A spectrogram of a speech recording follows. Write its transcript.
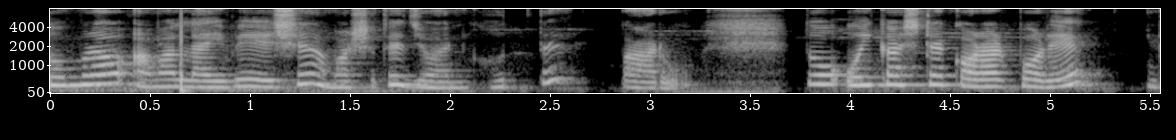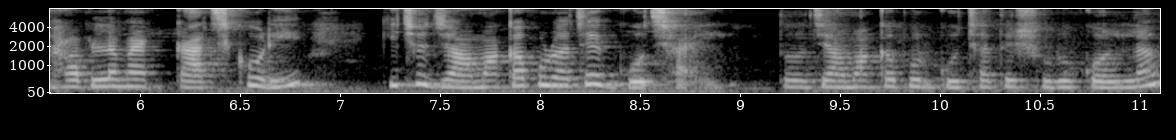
তোমরাও আমার লাইভে এসে আমার সাথে জয়েন করতে পারো। তো ওই কাজটা করার পরে ভাবলাম এক কাজ করি, কিছু জামা কাপড় আছে গোছাই। তো জামা কাপড় গোছাতে শুরু করলাম।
